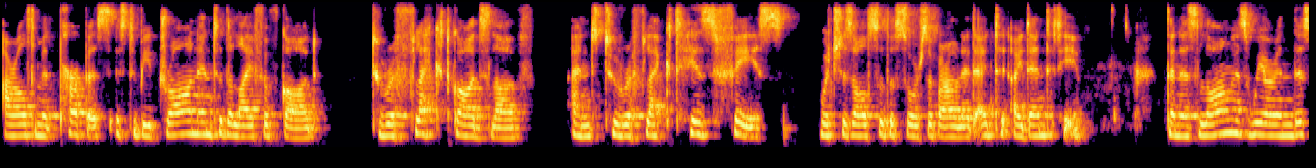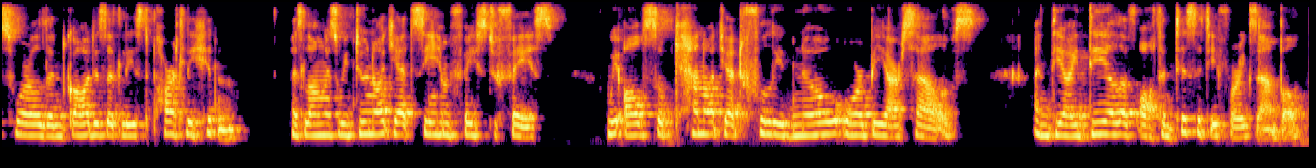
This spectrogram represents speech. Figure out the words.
our ultimate purpose is to be drawn into the life of God, to reflect God's love, and to reflect His face, which is also the source of our own ident- identity, then as long as we are in this world and God is at least partly hidden, as long as we do not yet see Him face to face, we also cannot yet fully know or be ourselves. And the ideal of authenticity, for example,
